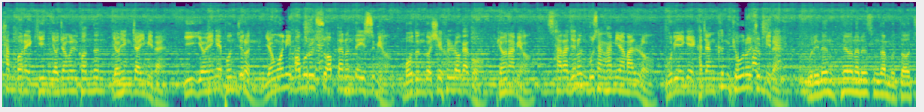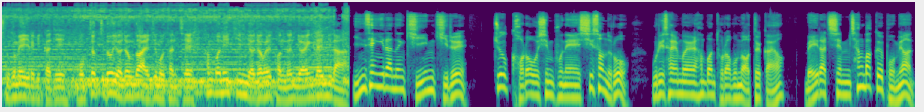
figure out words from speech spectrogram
한 번의 긴 여정을 걷는 여행자입니다. 이 여행의 본질은 영원히 머무를 수 없다는 데 있으며 모든 것이 흘러가고 변하며 사라지는 무상함이야말로 우리에게 가장 큰 교훈을 줍니다. 우리는 태어나는 순간부터 죽음에 이르기까지 목적지도 여정도 알지 못한 채 한 번의 긴 여정을 걷는 여행자입니다. 인생이라는 긴 길을 쭉 걸어오신 분의 시선으로 우리 삶을 한번 돌아보면 어떨까요? 매일 아침 창밖을 보면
